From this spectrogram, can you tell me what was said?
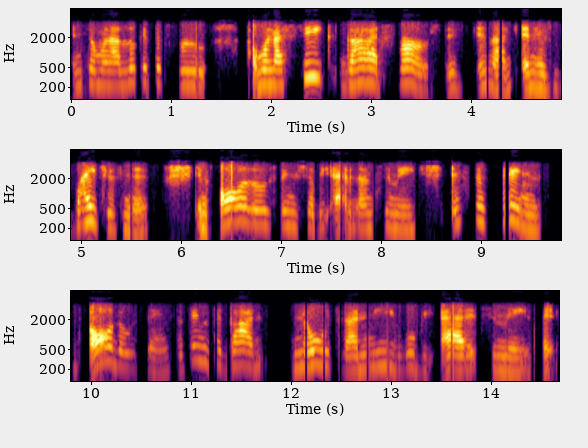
And so when I look at the fruit, when I seek God first is in, in His righteousness, and all of those things shall be added unto me. It's the things, all those things, the things that God knows that I need will be added to me. Right?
